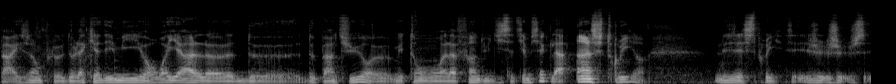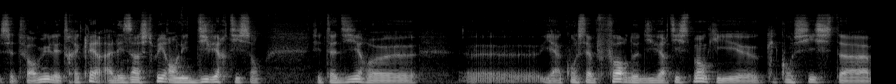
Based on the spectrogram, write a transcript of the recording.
par exemple de l'Académie royale de, de peinture, mettons à la fin du XVIIe siècle, à instruire les esprits. cette formule est très claire, à les instruire en les divertissant. C'est-à-dire, euh, euh, il y a un concept fort de divertissement qui, euh, consiste à,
